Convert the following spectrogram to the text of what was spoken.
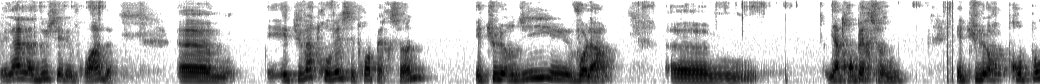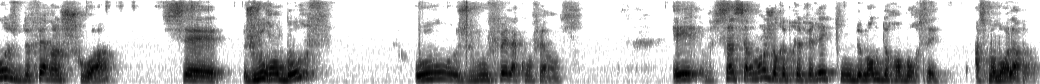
et là, la douche, elle est froide. Euh, et, tu vas trouver ces trois personnes et tu leur dis, voilà, euh, il y a trois personnes. Et tu leur proposes de faire un choix. C'est, je vous rembourse ou je vous fais la conférence. Et sincèrement, j'aurais préféré qu'ils me demandent de rembourser à ce moment-là.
